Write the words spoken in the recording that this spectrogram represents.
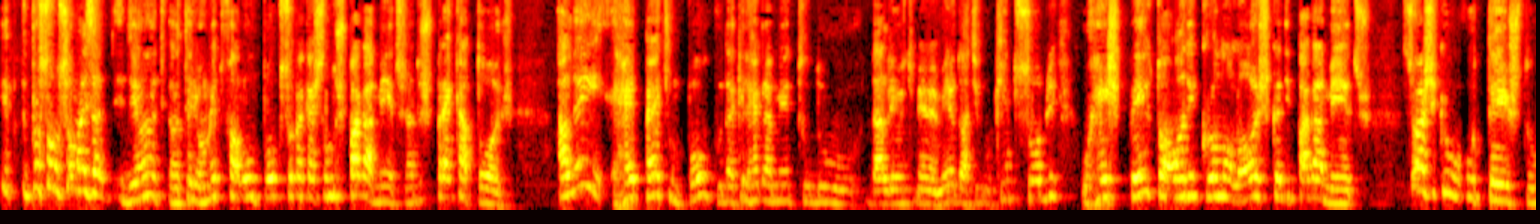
E, professor, o senhor mais adiante, anteriormente falou um pouco sobre a questão dos pagamentos, né, dos precatórios. A lei repete um pouco daquele regulamento do, da Lei 866, do artigo 5 sobre o respeito à ordem cronológica de pagamentos. O senhor acha que o, o texto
